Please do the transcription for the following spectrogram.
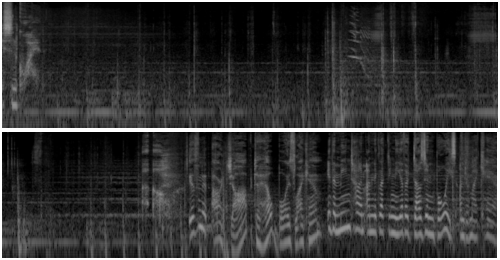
Nice and quiet. Isn't it our job to help boys like him? In the meantime, I'm neglecting the other dozen boys under my care.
